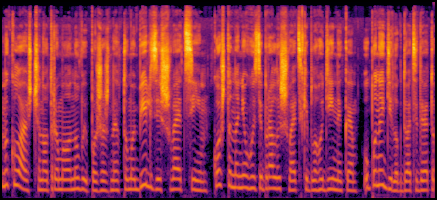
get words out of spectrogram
Миколаївщина отримала новий пожежний автомобіль зі Швеції. Кошти на нього зібрали шведські благодійники. У понеділок, 29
